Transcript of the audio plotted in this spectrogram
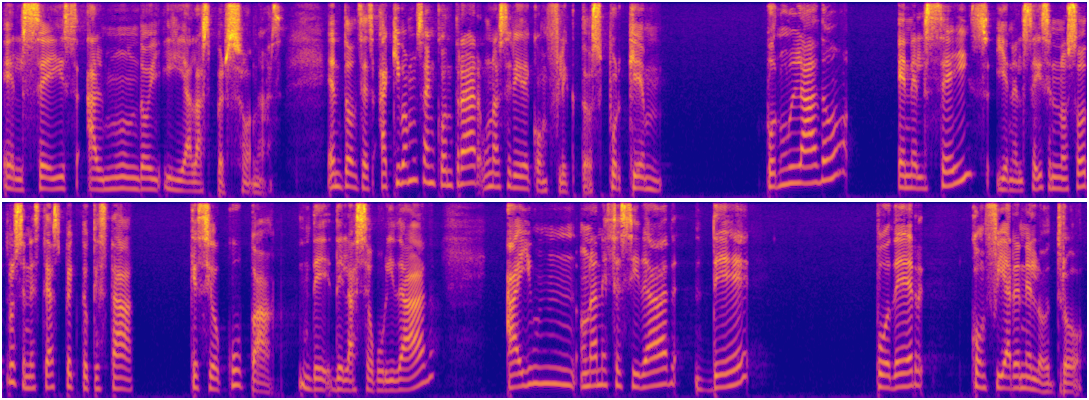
el 6 al mundo y a las personas. Entonces aquí vamos a encontrar una serie de conflictos porque por un lado en el 6 y en el 6 en nosotros, en este aspecto que está que se ocupa de, la seguridad, hay una necesidad de poder confiar en el otro.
